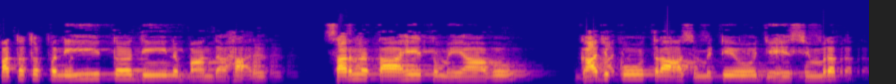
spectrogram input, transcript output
ਪਤਤ ਪਨੀਤ ਦੀਨ ਬੰਦ ਹਰ, ਸਰਨ ਤਾਹੇ ਤੁਮ ਆਵੋ, ਗਜ ਕੋ ਤਰਾਸ ਮਿਟਿਓ ਜਿਹ ਸਿਮਰਤ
